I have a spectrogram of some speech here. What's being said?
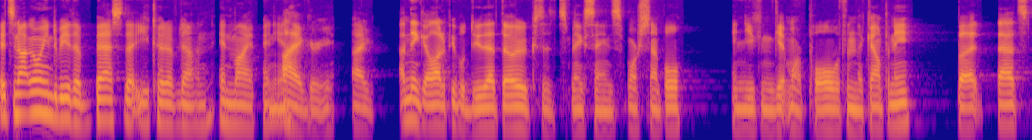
it's not going to be the best that you could have done, in my opinion. I agree. I, I think a lot of people do that though, because it makes things more simple and you can get more pull within the company. But that's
